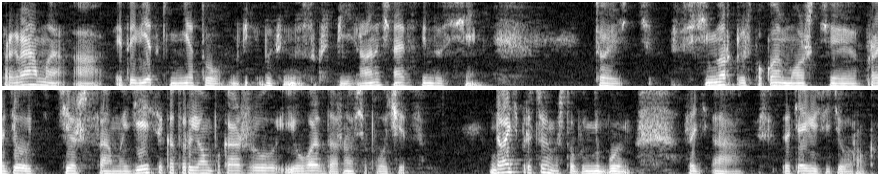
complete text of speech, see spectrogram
программы, а этой ветки нету в Windows XP, она начинается с Windows 7. То есть с семеркой вы спокойно можете проделать те же самые действия, которые я вам покажу, и у вас должно все получиться. Давайте приступим, чтобы не будем а, затягивать видеоурок.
